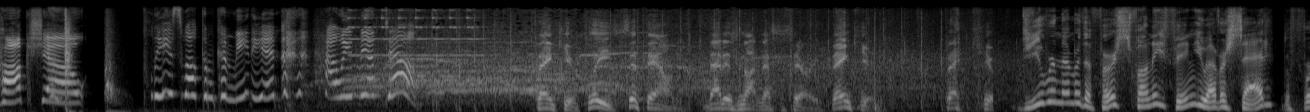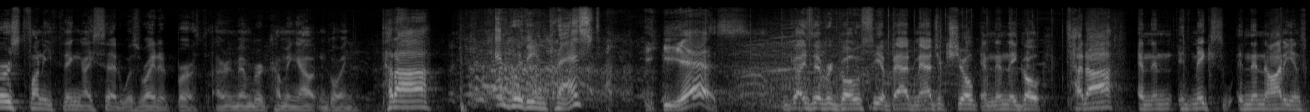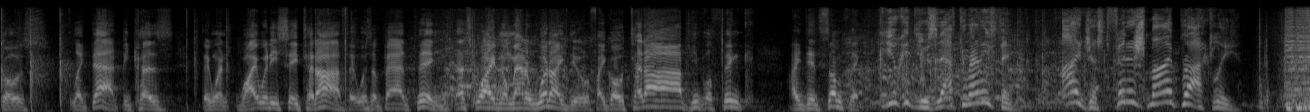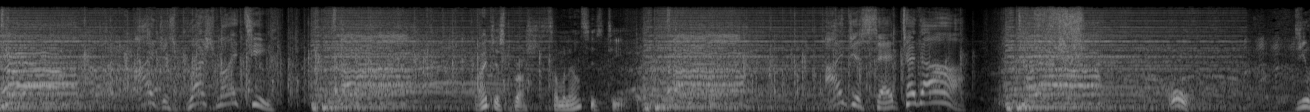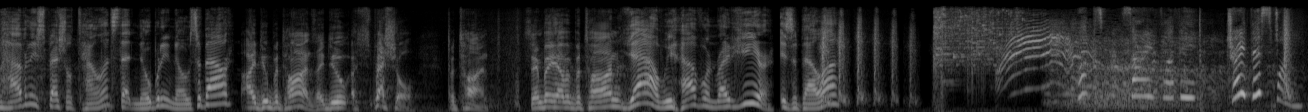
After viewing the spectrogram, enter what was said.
talk show. Please welcome comedian Howie Mandel. Thank you. Please, sit down. That is not necessary. Thank you. Thank you. Do you remember the first funny thing you ever said? The first funny thing I said was right at birth. I remember coming out and going, ta-da! And were they impressed? Yes. You guys ever go see a bad magic show and then they go, ta-da, and then it makes, and then the audience goes like that because they went, why would he say ta-da if it was a bad thing? That's why no matter what I do, if I go ta-da, people think I did something. You could use it after anything. I just finished my broccoli. I just brushed my teeth. I just brushed someone else's teeth. I just said ta-da. Ooh, Do you have any special talents that nobody knows about? I do batons. I do a special baton. Does anybody have a baton? Yeah, we have one right here. Isabella? Whoops, sorry, Fluffy. Try this one.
